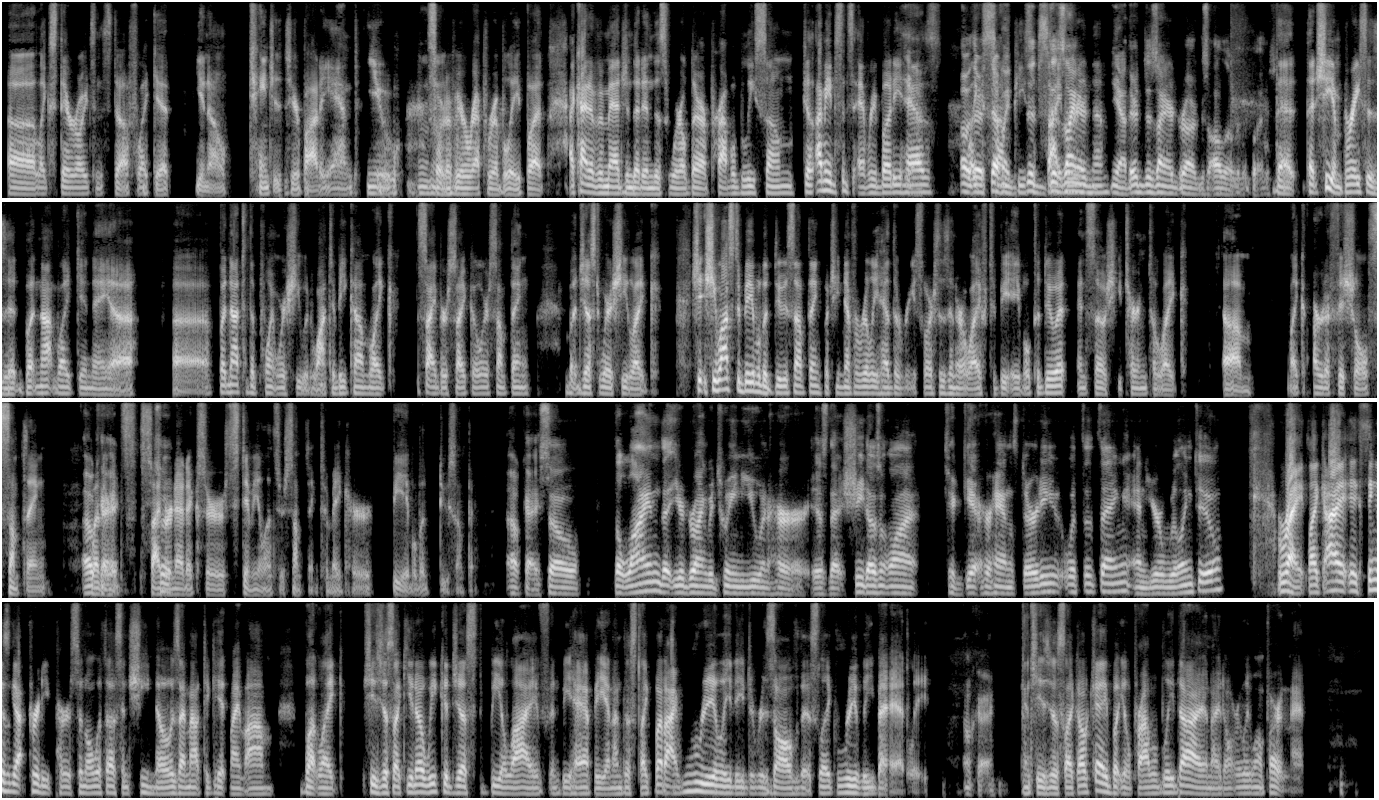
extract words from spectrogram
uh like steroids and stuff like it you know changes your body and you sort Mhm. of irreparably but i kind of imagine that in this world there are probably some just i mean since everybody has oh like there's definitely piece the of cyber in designer them. yeah they're designer drugs all over the place that that she embraces it but not like in a uh uh but not to the point where she would want to become like cyber psycho or something but just where she like she, she wants to be able to do something but she never really had the resources in her life to be able to do it. And so she turned to like um like artificial something whether it's cybernetics or stimulants or something to make her be able to do something. Okay, so the line that you're drawing between you and her is that she doesn't want to get her hands dirty with the thing, and you're willing to. Right. Like I it, things got pretty personal with us and she knows I'm out to get my mom, but like she's just like, you know, we could just be alive and be happy and I'm just like, but I really need to resolve this like really badly. Okay, And she's just like, okay, but you'll probably die and I don't really want part in that.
